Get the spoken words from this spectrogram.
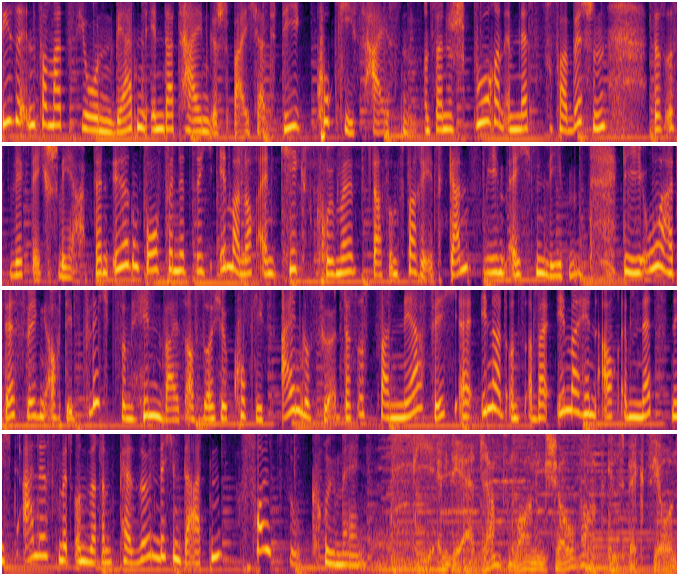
Diese Informationen werden in Dateien gespeichert, die Cookies heißen. Und seine Spuren im Netz zu verwischen, das ist wirklich schwer. Denn irgendwo findet sich immer noch ein Kekskrümel, das uns verrät. Ganz wie im echten Leben. Die EU hat deswegen auch die Pflicht zum Hinweis auf solche Cookies eingeführt. Das ist zwar nervig, erinnert uns aber immerhin auch im Netz nicht alles mit unseren persönlichen Daten voll zu krümeln. Die MDR Jump Morning Show Wortinspektion.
